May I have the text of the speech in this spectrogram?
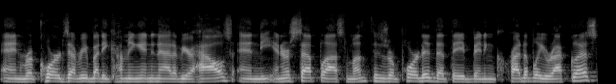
and records everybody coming in and out of your house. And The Intercept last month has reported that they've been incredibly reckless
